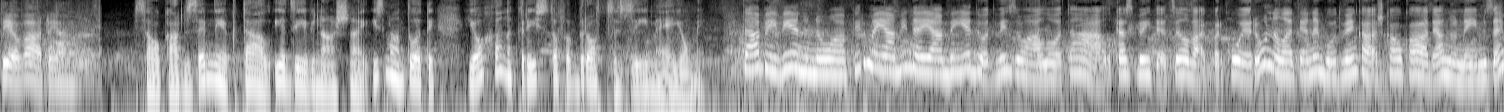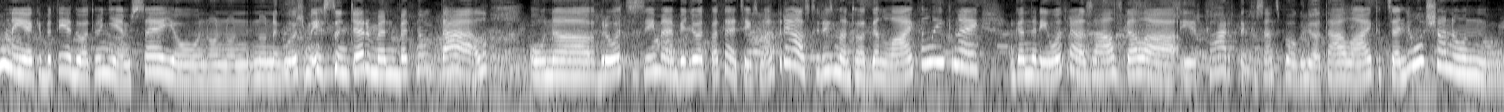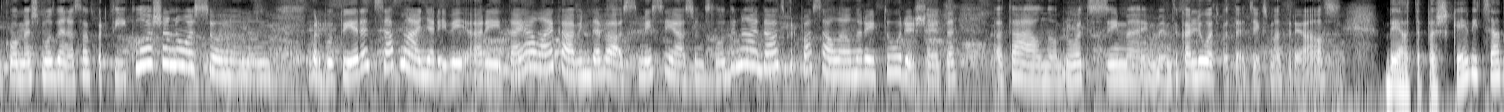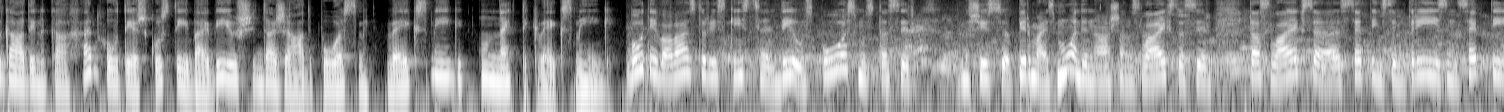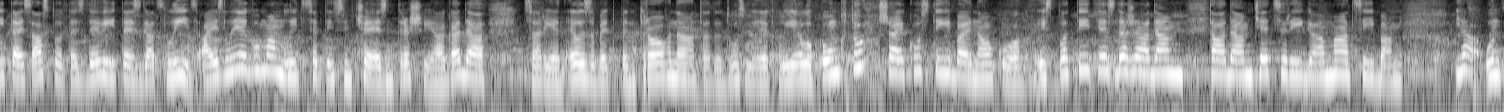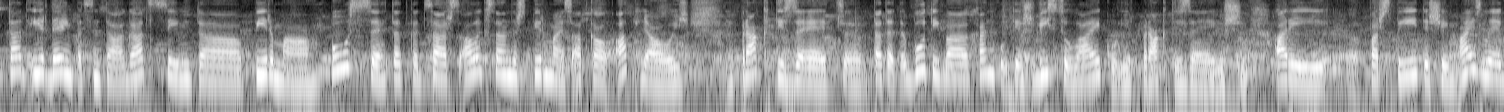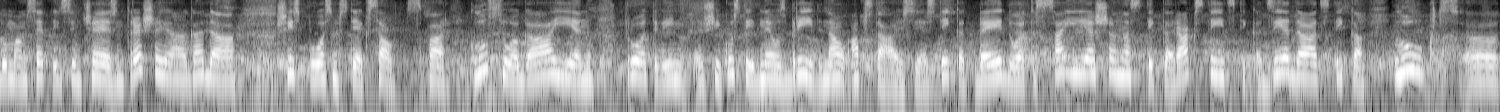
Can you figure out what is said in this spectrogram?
Dieva vārdu. Jā. Savukārt zemnieku tēlu iedzīvināšanai izmantoti Johana Kristofa Broces zīmējumi. Tā bija viena no pirmajām idejām, bija iedot vizuālo tēlu, kas bija tie cilvēki, par ko ir runa, lai tie nebūtu vienkārši kaut kādi anonīmi zemnieki, bet iedot viņiem seju un, un, un nu, ne gluži miesu un ķermeni, bet nu, tēlu. Un uh, broces zīmē bija ļoti pateicīgs materiāls, kas ir izmantot gan laika līknei, gan arī otrā zāles galā ir karte, kas atspoguļo tā laika ceļošanu, un, ko mēs mūsdienās saucam par tīklošanos, un, un, un varbūt pieredzes apmaiņu. Arī, arī tajā laikā viņi devās misijās un sludināja daudz kur pasaulē, un arī tur ir šie tēli no broces zīmējumiem. Tā kā ļoti pateicīgs materiāls. Beata Paškevica atgādina, ka hernhūtiešu kustībai bijuši dažādi posmi - veiksmīgi un netik veiksmīgi. Būtībā vēsturiski izceļ divus posmus. Tas ir šis pirmais modināšanas laiks, tas ir tas laiks 737, 8, 9 gads līdz aizliegumam, līdz 743. gadā cariena Elizabete Pentrovna uzliek lielu punktu šai kustībai, nav ko izplatīties dažādām tādām ķecerīgām mācībām. Jā, un tad ir 19. gadsimta pirmā puse, tad, kad cārs Aleksandrs I atkal atļauj praktizēt. Tātad būtībā hankūtieši visu laiku ir praktizējuši. Arī eh, par spīti šim aizliegumam 743. gadā šis posms tiek saukts par kluso gājienu, proti viņi, šī kustība ne uz brīdi nav apstājusies. Tika veidotas sajiešanas, tika rakstīts, tika dziedāts, tika lūgts.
